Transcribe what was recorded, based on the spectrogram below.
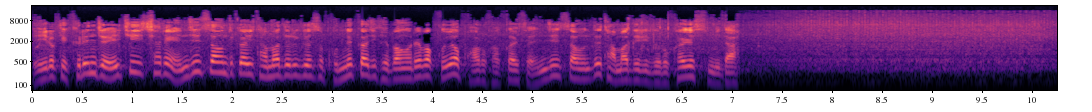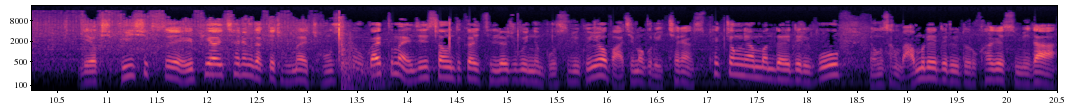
네, 이렇게 그랜저 H 차량 엔진 사운드까지 담아드리기 위해서 본넷까지 개방을 해봤고요. 바로 가까이서 엔진 사운드 담아드리도록 하겠습니다. 네, 역시 V6의 LPI 차량답게 정말 정숙하고 깔끔한 엔진 사운드까지 들려주고 있는 모습이고요. 마지막으로 이 차량 스펙 정리 한 번 더 해드리고 영상 마무리해드리도록 하겠습니다.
